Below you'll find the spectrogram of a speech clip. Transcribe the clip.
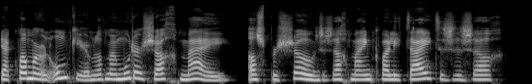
ja, kwam er een omkeer, omdat mijn moeder zag mij als persoon. Ze zag mijn kwaliteiten, ze zag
